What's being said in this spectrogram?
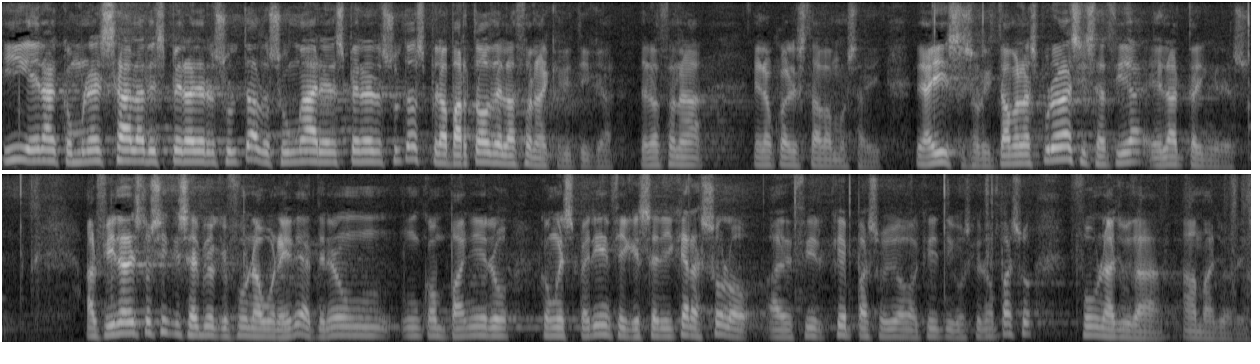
y era como una sala de espera de resultados, un área de espera de resultados, pero apartado de la zona crítica, de la zona en la cual estábamos ahí. De ahí se solicitaban las pruebas y se hacía el acta de ingreso. Al final esto sí que se vio que fue una buena idea, tener un, compañero con experiencia y que se dedicara solo a decir qué paso yo a críticos, qué no paso, fue una ayuda a mayores.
